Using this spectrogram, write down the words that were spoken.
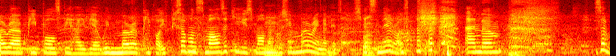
mirror people's behavior. We mirror people. If someone smiles at you, you smile back because you're mirroring it. It's Mm. Smile. it's neurons. and um, so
